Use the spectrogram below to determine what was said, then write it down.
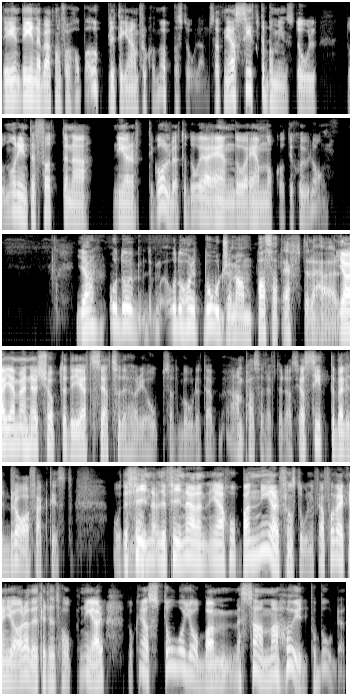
Det, det, innebär att man får hoppa upp lite grann för att komma upp på stolen. Så att när jag sitter på min stol, då når inte fötterna ner till golvet och då är jag ändå 1,87 lång. Ja, och då, och då har du ett bord som är anpassat efter det här? Ja, men jag köpte det i ett sätt så det hör ihop så att bordet är anpassat efter det. Så jag sitter väldigt bra faktiskt. Och det, fina, det fina är när jag hoppar ner från stolen, för jag får verkligen göra det, ett litet hopp ner, då kan jag stå och jobba med samma höjd på bordet.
